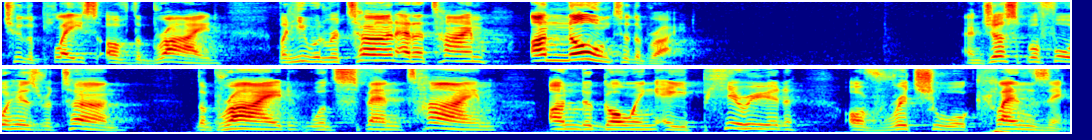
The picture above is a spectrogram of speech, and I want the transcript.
to the place of the bride, but he would return at a time unknown to the bride. And just before his return, the bride would spend time undergoing a period of ritual cleansing.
